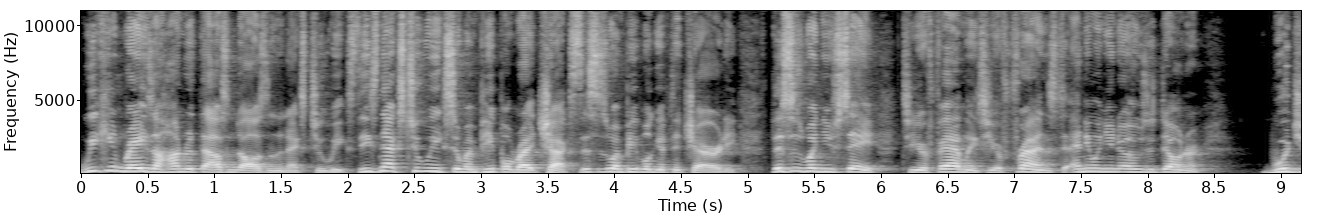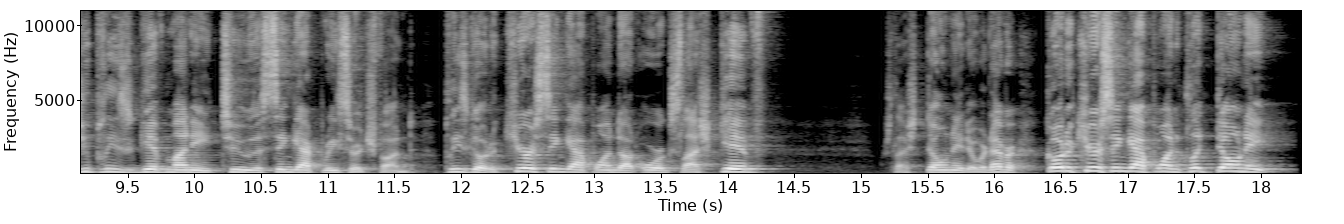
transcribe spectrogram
we can raise $100,000 in the next two weeks. These next two weeks are when people write checks. This is when people give to charity. This is when you say to your family, to your friends, to anyone you know who's a donor, would you please give money to the SYNGAP Research Fund? Please go to curesyngap1.org slash give slash donate or whatever. Go to curesyngap1, click donate,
